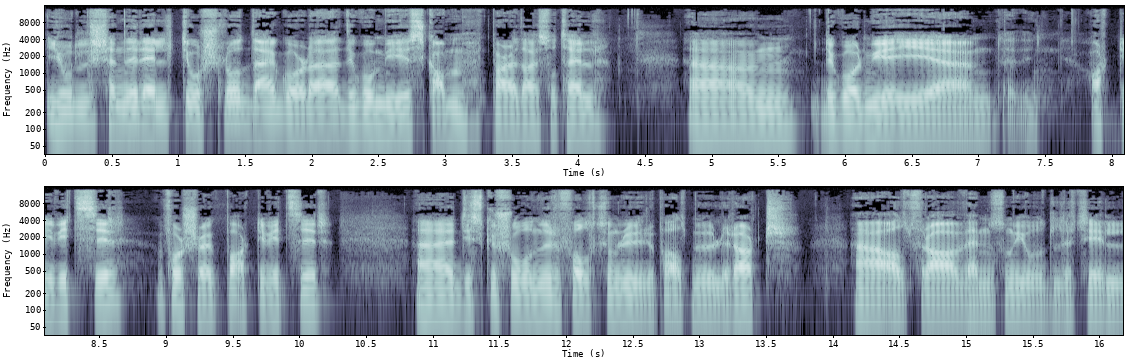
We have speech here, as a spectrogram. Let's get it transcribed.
Jodel generelt i Oslo, der går det, det går mye skam. Paradise Hotel. det går mye i artige vitser forsøk på artige vitser. Eh, diskusjoner, folk som lurer på alt mulig rart. Eh, alt fra hvem som jodler til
